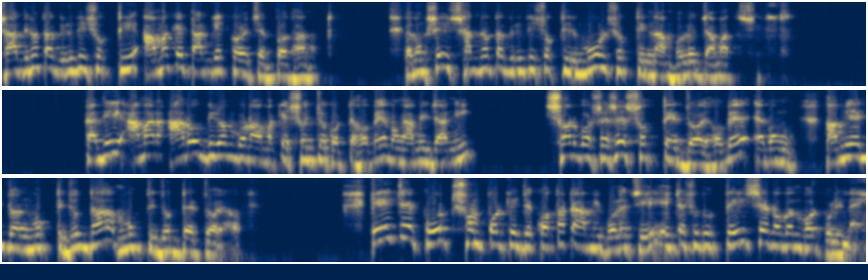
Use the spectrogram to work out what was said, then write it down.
স্বাধীনতা বিরোধী শক্তি আমাকে টার্গেট করেছে প্রধানত। এবং সেই স্বাধীনতা বিরোধী শক্তির মূল শক্তির নাম হলো জামাত কাজেই আমার আরও বিড়ম্বনা আমাকে সহ্য করতে হবে এবং আমি জানি সর্বশেষে সত্যের জয় হবে এবং আমি একজন মুক্তিযোদ্ধা, মুক্তিযুদ্ধের জয় হবে। এই যে কোর্ট সম্পর্কে যে কথাটা আমি বলেছি, এটা শুধু তেইশে নভেম্বর বলি নাই।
